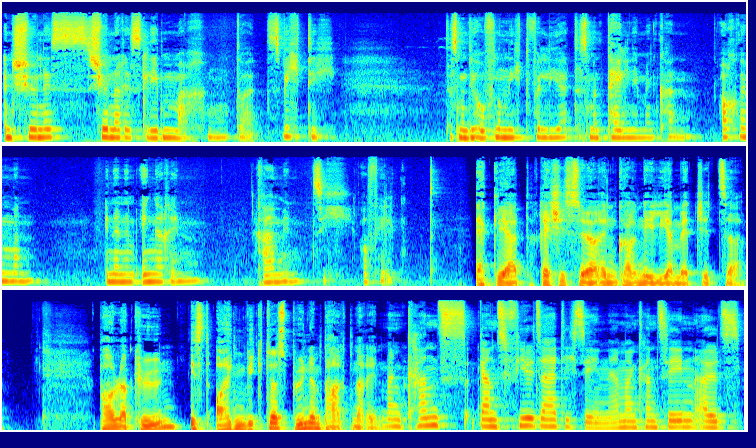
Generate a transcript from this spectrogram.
ein schönes, schöneres Leben machen dort. Das ist wichtig dass man die Hoffnung nicht verliert, dass man teilnehmen kann, auch wenn man in einem engeren Rahmen sich aufhält. Erklärt Regisseurin Cornelia Metschitzer. Paula Kühn ist Eugen Viktors Bühnenpartnerin. Man kann es ganz vielseitig sehen. Ja. Man kann sehen als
